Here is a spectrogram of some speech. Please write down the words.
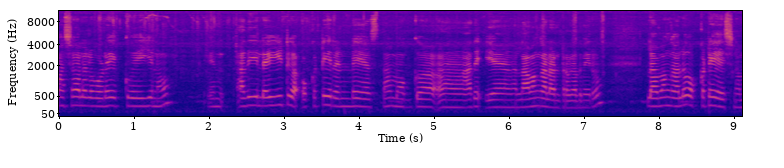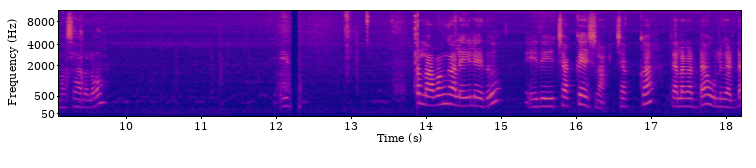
మసాలాలు కూడా ఎక్కువ వేయను. అది లైట్గా ఒకటి రెండే వేస్తా. మొగ్గ అదే లవంగాలు అంటారు కదా మీరు. లవంగాలు ఒక్కటే వేసిన మసాలాలో. ఇది లవంగాలు వేయలేదు. ఇది చెక్క వేసిన. చెక్క తెల్లగడ్డ ఉల్లిగడ్డ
